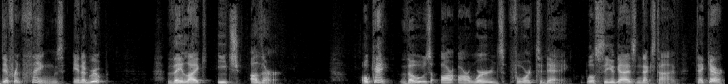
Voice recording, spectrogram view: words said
different things in a group. They like each other. Okay, those are our words for today. We'll see you guys next time. Take care.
